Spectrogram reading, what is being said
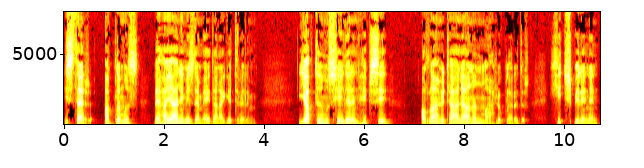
ister aklımız ve hayalimizle meydana getirelim. Yaptığımız şeylerin hepsi Allahü Teala'nın mahluklarıdır. Hiçbirinin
